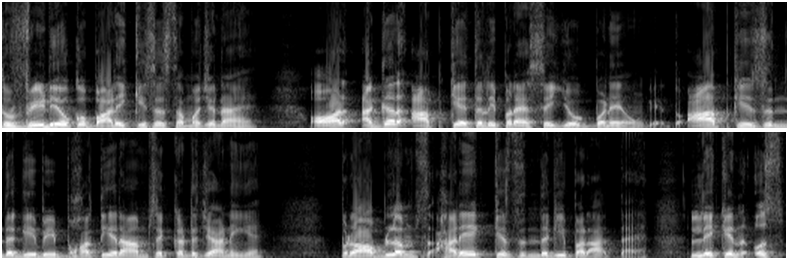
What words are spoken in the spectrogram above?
तो वीडियो को बारीकी से समझना है, और अगर आपके हथेली पर ऐसे योग बने होंगे तो आपकी ज़िंदगी भी बहुत ही आराम से कट जानी है। प्रॉब्लम्स हर एक की ज़िंदगी पर आता है, लेकिन उस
